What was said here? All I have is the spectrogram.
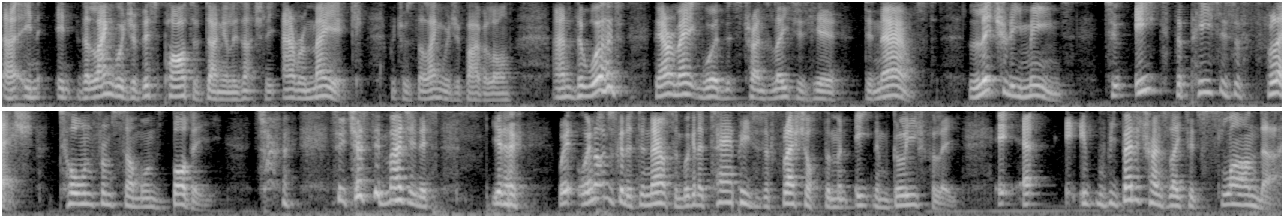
uh, in, in the language of this part of Daniel is actually Aramaic, which was the language of Babylon. And the word, the Aramaic word that's translated here, denounced, literally means to eat the pieces of flesh torn from someone's body. So, so just imagine this, you know, we're, not just going to denounce them, we're going to tear pieces of flesh off them and eat them gleefully. It, uh, it would be better translated slander.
